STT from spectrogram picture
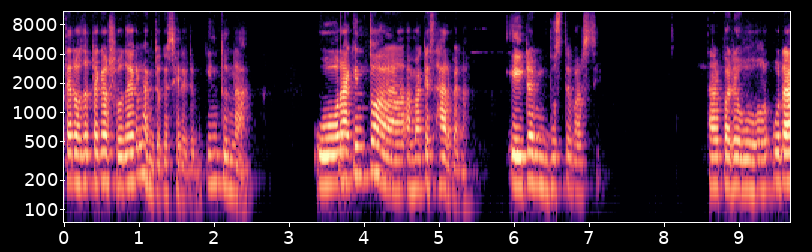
তেরো হাজার টাকা শোধ হয়ে গেলে আমি তোকে ছেড়ে দেবো। কিন্তু না, ওরা কিন্তু আমাকে ছাড়বে না। এইটা আমি বুঝতে পারছি। তারপরে ও- ওরা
